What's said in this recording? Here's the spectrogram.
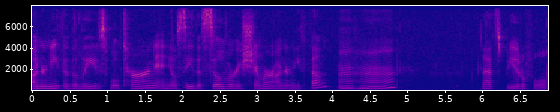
underneath of the leaves will turn and you'll see the silvery shimmer underneath them. Mm-hmm. That's beautiful.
